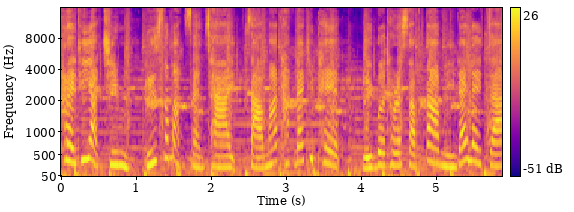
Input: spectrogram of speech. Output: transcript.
ใครที่อยากชิมหรือสมัครแฟรนไชส์สามารถทักได้ที่เพจ หรือเบอร์โทรศัพท์ตามนี้ได้เลยจ้า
